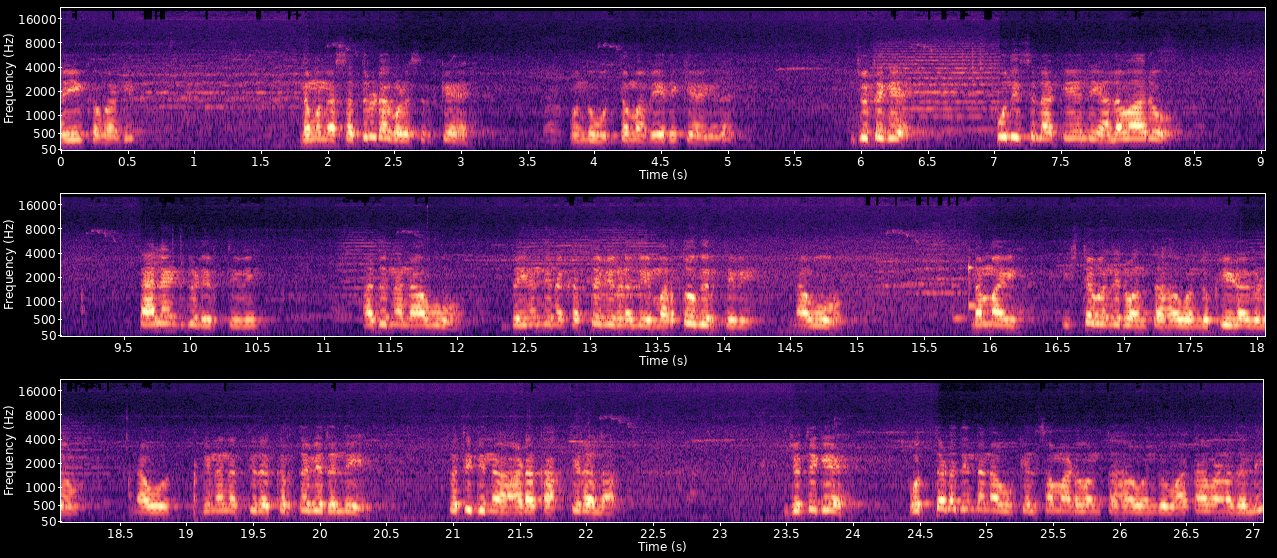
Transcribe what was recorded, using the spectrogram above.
ದೈಹಿಕವಾಗಿ ನಮ್ಮನ್ನು ಸದೃಢಗೊಳಿಸೋಕ್ಕೆ ಒಂದು ಉತ್ತಮ ವೇದಿಕೆಯಾಗಿದೆ. ಜೊತೆಗೆ ಪೊಲೀಸ್ ಇಲಾಖೆಯಲ್ಲಿ ಹಲವಾರು ಟ್ಯಾಲೆಂಟ್ಗಳಿರ್ತೀವಿ. ಅದನ್ನು ನಾವು ದೈನಂದಿನ ಕರ್ತವ್ಯಗಳಲ್ಲಿ ಮರ್ತೋಗಿರ್ತೀವಿ. ನಾವು ನಮ್ಮ ಇಷ್ಟ ಬಂದಿರುವಂತಹ ಒಂದು ಕ್ರೀಡೆಗಳು ನಾವು ದಿನನಿತ್ಯದ ಕರ್ತವ್ಯದಲ್ಲಿ ಪ್ರತಿದಿನ ಆಡೋಕ್ಕಾಗ್ತಿರಲ್ಲ. ಜೊತೆಗೆ ಒತ್ತಡದಿಂದ ನಾವು ಕೆಲಸ ಮಾಡುವಂತಹ ಒಂದು ವಾತಾವರಣದಲ್ಲಿ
